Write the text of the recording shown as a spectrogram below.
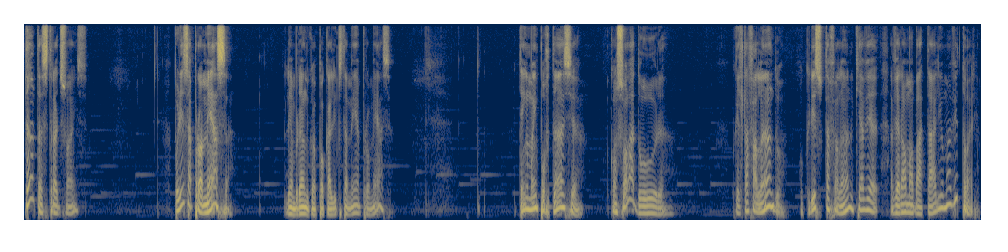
tantas tradições. Por isso a promessa lembrando que o Apocalipse também é promessa, tem uma importância consoladora. Porque ele está falando, o Cristo está falando que haverá uma batalha e uma vitória.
